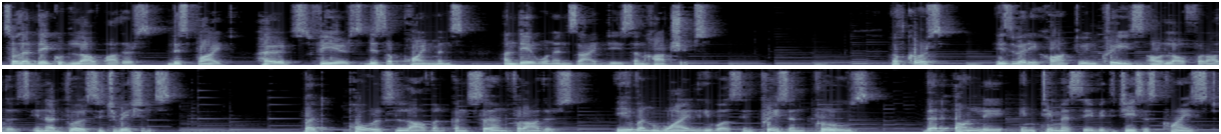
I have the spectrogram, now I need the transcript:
so that they could love others despite hurts, fears, disappointments, and their own anxieties and hardships. Of course, it is very hard to increase our love for others in adverse situations. But Paul's love and concern for others, even while he was in prison, proves that only intimacy with Jesus Christ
